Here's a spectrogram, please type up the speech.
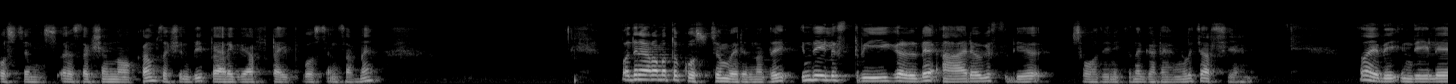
ക്വസ്റ്റ്യൻസ് സെക്ഷൻ നോക്കാം. Section B paragraph type questions ആണ്. പതിനാറാമത്തെ ക്വസ്റ്റ്യൻ വരുന്നത് ഇന്ത്യയിൽ സ്ത്രീകളുടെ ആരോഗ്യസ്ഥിതിയെ സ്വാധീനിക്കുന്ന ഘടകങ്ങൾ ചർച്ച ചെയ്യാൻ. അതായത് ഇന്ത്യയിലെ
